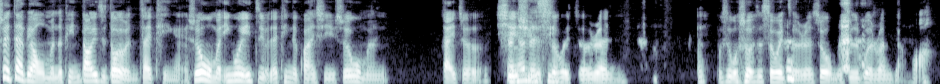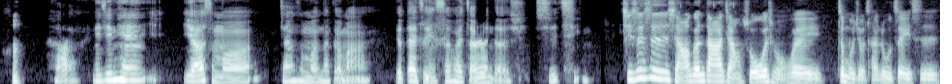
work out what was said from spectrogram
所以代表我们的频道一直都有人在听，哎，所以我们因为一直有在听的关系，所以我们带着些许的社会责任。哎，不是，我说的是社会责任，所以我们是不能乱讲话。好，你今天也要什么讲什么那个吗？有带着你社会责任的事情？其实是想要跟大家讲说，为什么会这么久才录这一次，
